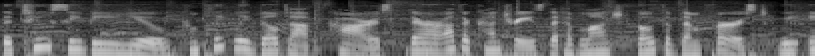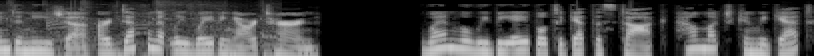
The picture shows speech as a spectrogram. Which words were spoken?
The two CBU, completely built-up cars, there are other countries that have launched both of them first, we, Indonesia, are definitely waiting our turn. When will we be able to get the stock, how much can we get?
